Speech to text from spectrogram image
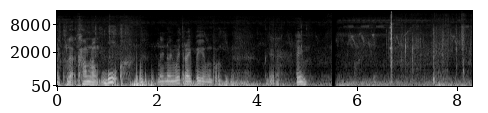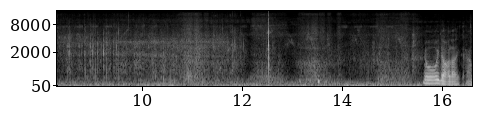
នុយ ធ្លាក់ខំឡើងបួកនេះនុយមួយត្រីពីរបងប្អូនទៀតណាអេមអូយដល់ហើយខំ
